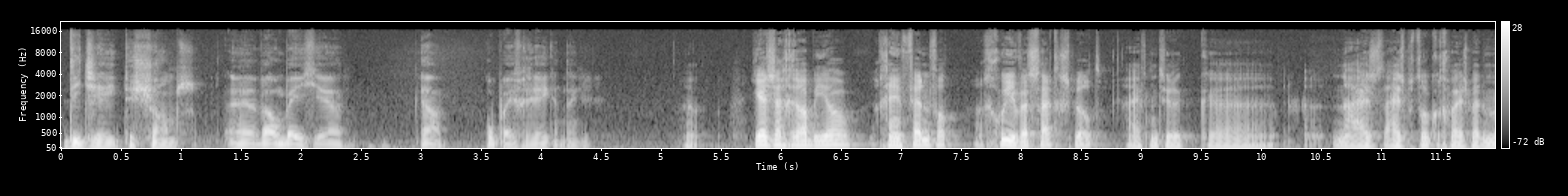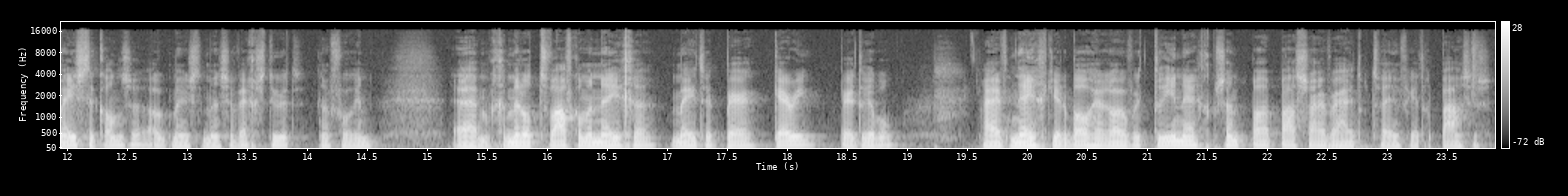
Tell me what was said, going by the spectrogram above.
DJ Deschamps eh wel een beetje ja, op heeft gerekend, denk ik. Jij zegt Rabiot, geen fan van. Een goede wedstrijd gespeeld. Hij heeft natuurlijk, eh, nou, hij is, hij is betrokken geweest bij de meeste kansen. Ook de meeste mensen weggestuurd naar voorin. Ehm, gemiddeld 12,9 meter per carry, per dribbel. Hij heeft 9 keer de bal heroverd. 93% pa paaszuiverheid op 42 passes.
